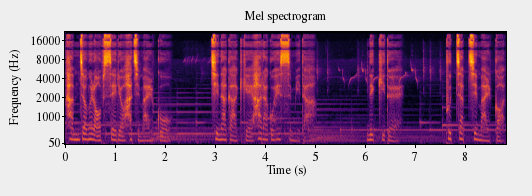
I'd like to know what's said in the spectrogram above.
감정을 없애려 하지 말고 지나가게 하라고 했습니다. 느끼되 붙잡지 말 것.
